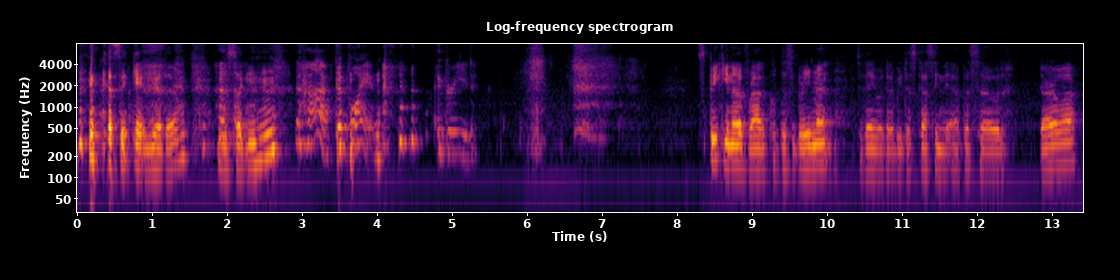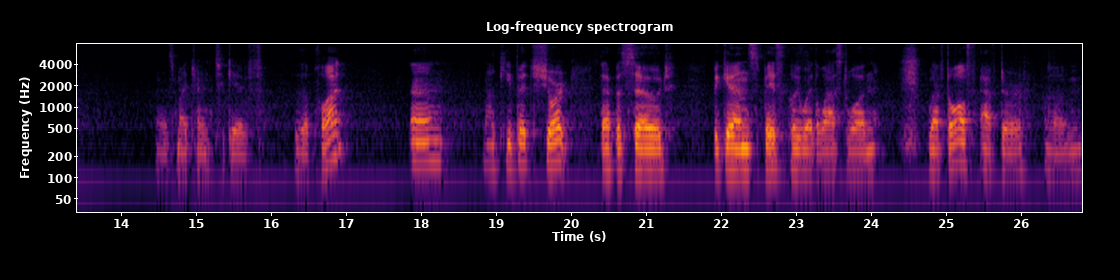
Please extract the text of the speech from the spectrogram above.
because they can't hear them, they're just like, mm hmm. huh, good point. Agreed. Speaking of radical disagreement, today we're going to be discussing the episode Darla. And it's my turn to give the plot. Um, I'll keep it short. The episode begins basically where the last one left off after um,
